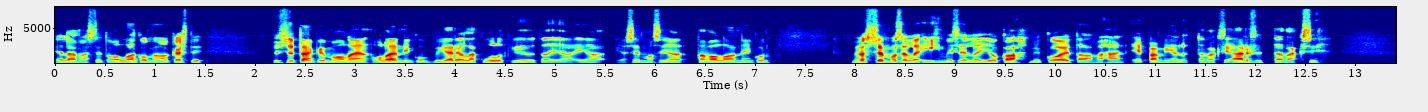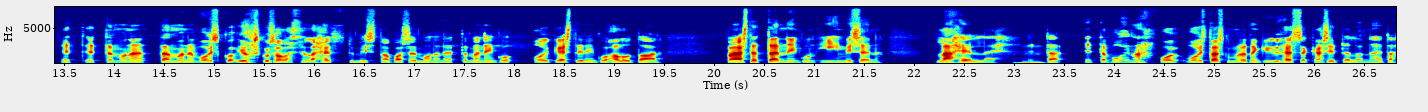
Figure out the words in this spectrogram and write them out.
elämässä, että ollaanko me oikeasti, pystytäänkö me olemaan, olemaan niin kuin vierellä kulkijoita ja, ja, ja semmoisia tavallaan niin kuin myös semmoiselle ihmiselle, joka me koetaan vähän epämiellyttäväksi, ärsyttäväksi. Että et tämmöinen, voisiko joskus olla se lähestymistapa semmoinen, että me niinku oikeasti niinku halutaan päästä tämän niinku ihmisen lähelle, mm. että, että voina, voistaisiko me jotenkin yhdessä käsitellä näitä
